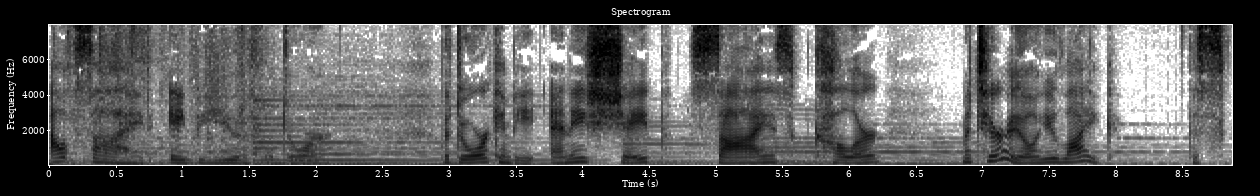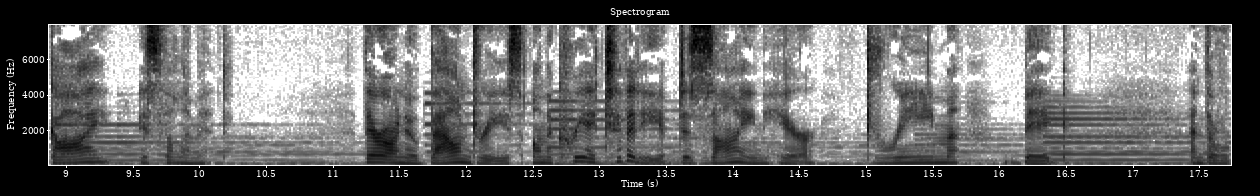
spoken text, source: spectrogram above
outside a beautiful door. The door can be any shape, size, color, material you like. The sky is the limit. There are no boundaries on the creativity of design here. Dream big. And the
